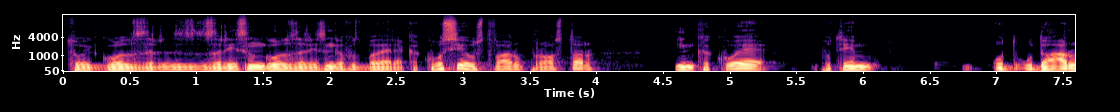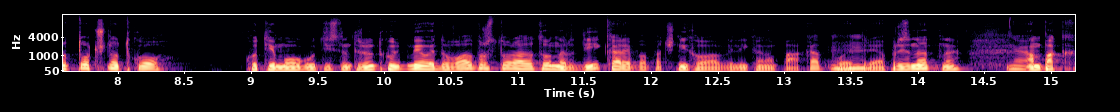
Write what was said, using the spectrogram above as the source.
To je gol, zr- z resen gol za resnega futbolerja. Kako si je ustvaril prostor in kako je potem od, udaril točno tako, kot je mogel v tistem trenutku. Imel je dovolj prostora, da to naredi, kar je pa pač njihova velika napaka, to je Mhm. treba priznati. Ne? Ja. Ampak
